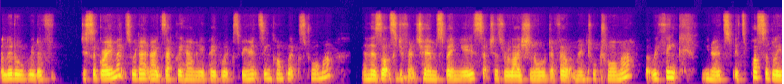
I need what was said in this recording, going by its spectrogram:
a little bit of disagreements. We don't know exactly how many people are experiencing complex trauma. And there's lots of different terms being used, such as relational or developmental trauma. But we think, you know, it's it's possibly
